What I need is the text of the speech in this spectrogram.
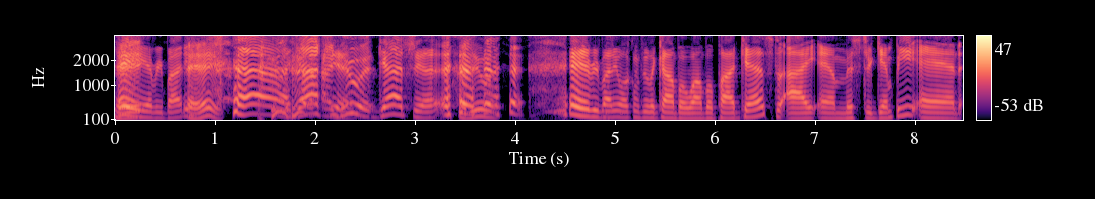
Hey, everybody. Hey. I got you. I knew it. Gotcha. I knew it. hey, everybody. Welcome to the Combo Wombo podcast. I am Mr. Gimpy, and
